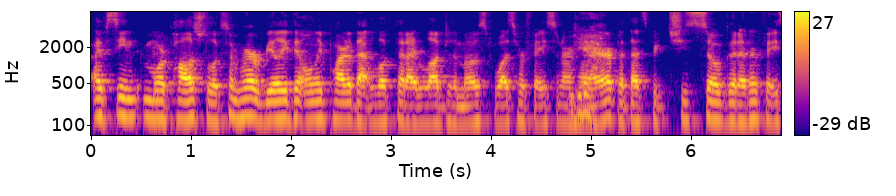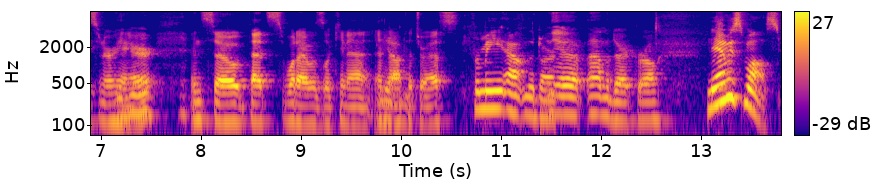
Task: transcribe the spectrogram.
I've seen more polished looks from her. Really, the only part of that look that I loved the most was her face and her Yeah. hair. But that's because she's so good at her face and her hair, and so that's what I was looking at, and Yeah. not the dress. for me out in the dark. Yeah, out in the dark, girl. Naomi Smalls.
